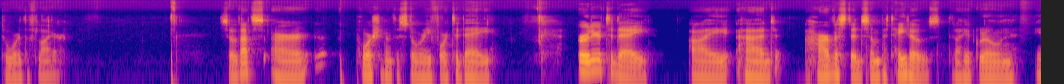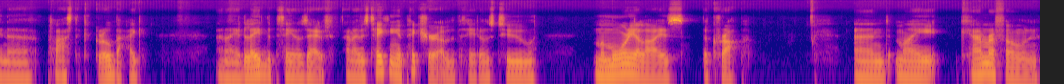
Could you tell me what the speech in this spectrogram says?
toward the flyer. So that's our portion of the story for today. Earlier today, I had harvested some potatoes that I had grown in a plastic grow bag and I had laid the potatoes out and I was taking a picture of the potatoes to memorialize the crop. And my camera phone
